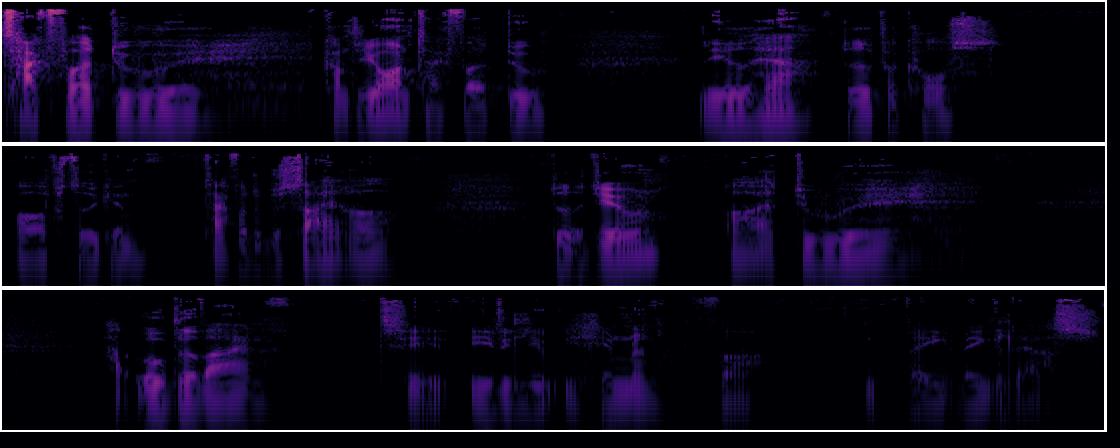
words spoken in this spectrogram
tak for, at du øh, kom til jorden. Tak for, at du levede her, døde på kors og opstod igen. Tak for, at du besejrede død og djævel, og at du øh, har åbnet vejen til et evigt liv i himlen for hver, en, hver enkelt af os.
